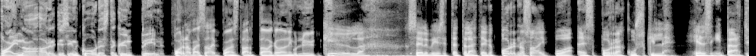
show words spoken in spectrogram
painaa arkisin kuudesta kymppiin. Porno vai saippuahan se starttaa aika lailla niin kuin nyt. Kyllä. Selvii sitten, että lähteekö porno saippua Sporra kuskille Helsingin pääty.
